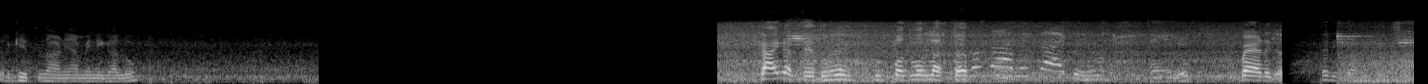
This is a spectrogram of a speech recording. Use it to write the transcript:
तर घेतलं आणि आम्ही निघालो. काय करते तू फुटपाथवर लागतात. बॅड तर इथे आम्ही केक शॉप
